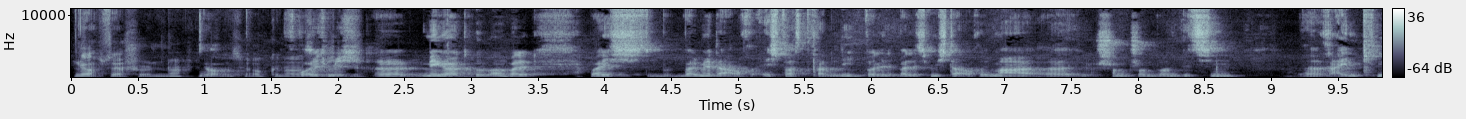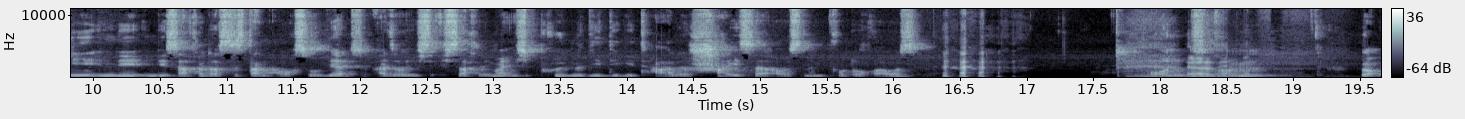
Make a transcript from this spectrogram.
Ja, sehr schön, ne? Ja, Das ist ja auch genau Freue ich mich äh, mega drüber, weil, weil, ich, weil mir da auch echt was dran liegt, weil, weil ich mich da auch immer äh, schon, schon so ein bisschen äh, reinknie in die, in die Sache, dass es dann auch so wird. Also ich, ich sage immer, ich prügel die digitale Scheiße aus einem Foto raus. Und Ja, ähm, ja,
